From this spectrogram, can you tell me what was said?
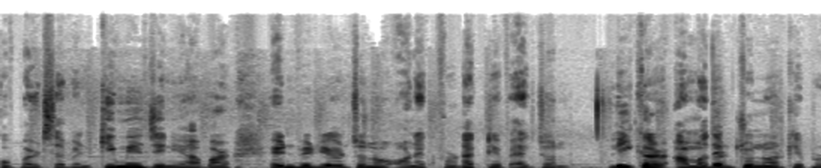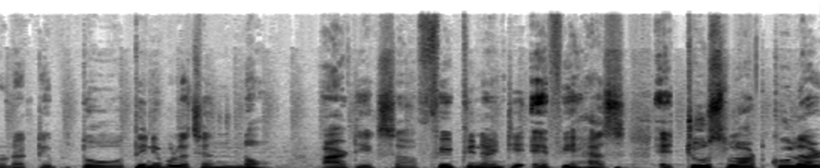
কোপাইট সেভেন কিমে যিনি আবার এনভিডিয়ার জন্য অনেক প্রোডাক্টিভ একজন লিকার আমাদের জন্য আর কি প্রোডাক্টিভ তো তিনি বলেছেন no RTX fifty ninety FE has a two slot cooler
